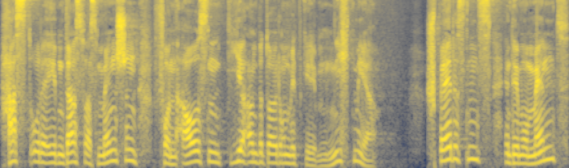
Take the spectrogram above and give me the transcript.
hast oder eben das, was Menschen von außen dir an Bedeutung mitgeben. Nicht mehr. Spätestens in dem Moment,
